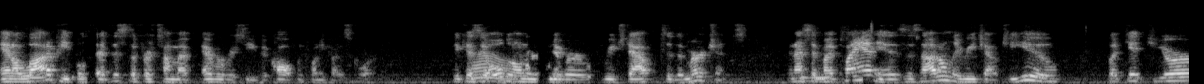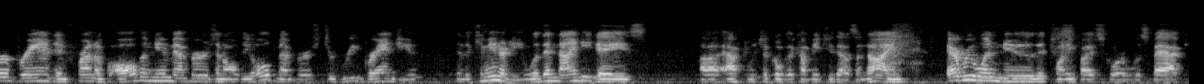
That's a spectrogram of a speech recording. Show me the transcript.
And a lot of people said, "This is the first time I've ever received a call from 25 Score," because wow. the old owner never reached out to the merchants. And I said, my plan is is not only reach out to you, but get your brand in front of all the new members and all the old members to rebrand you in the community. Within 90 days, uh, after we took over the company in 2009, everyone knew that 25 Score was back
